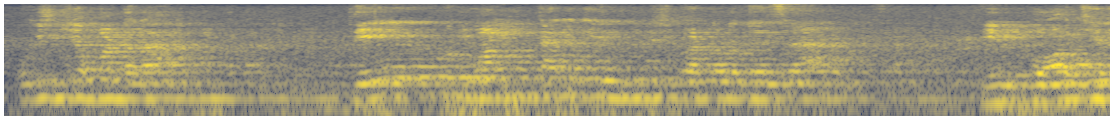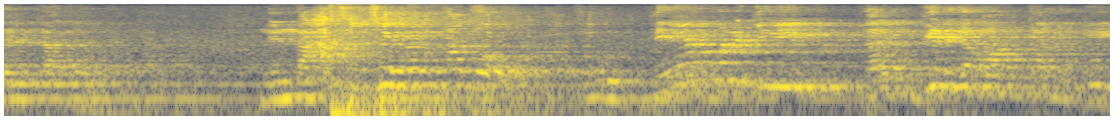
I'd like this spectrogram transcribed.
ఒక విషయం చెప్పంటారా దేవుడు ఒంటరిగా ఎందుకు విడిచిపెట్టాలో తెలుసా నేను బాగు చేయడానికి కాదు. నిన్ను ఆశ చేయడానికి కాదు. నువ్వు దేవుడికి దగ్గరగా రావడానికి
